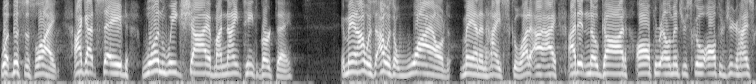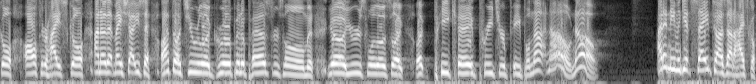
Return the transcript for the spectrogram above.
what this is like. I got saved one week shy of my 19th birthday. And man, I was I was a wild man in high school. I, I, I didn't know God all through elementary school, all through junior high school, all through high school. I know that may shout. You say, I thought you were like grew up in a pastor's home, and yeah, you're just one of those like like PK preacher people. Not no no. I didn't even get saved till I was out of high school.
